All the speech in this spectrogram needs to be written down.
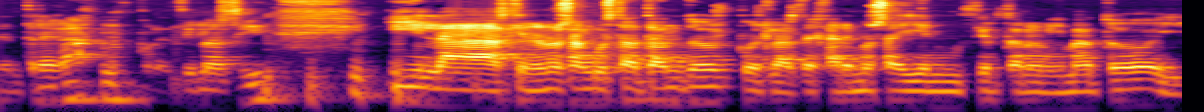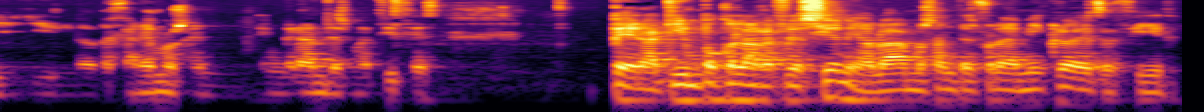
entrega, por decirlo así, y las que no nos han gustado tantos, pues las dejaremos ahí en un cierto anonimato y, lo dejaremos en, grandes matices. Pero aquí un poco la reflexión, y hablábamos antes fuera de micro, es decir,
